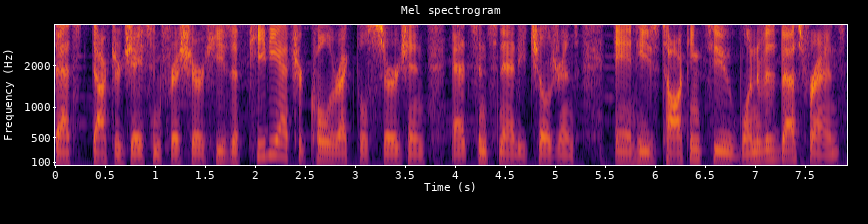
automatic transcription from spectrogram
That's Dr. Jason Frischer. He's a pediatric colorectal surgeon at Cincinnati Children's, and he's talking to one of his best friends,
